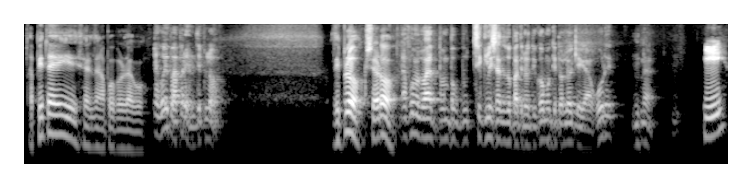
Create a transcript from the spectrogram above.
Θα πείτε ή θέλετε να πω πρώτα εγώ; Εγώ είπα πριν, διπλό. Διπλό, ξέρω. Αφού με πα- πα- πα- τσικλίσατε το πατριωτικό μου και το λέω και για γούρι. Ναι. Ή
